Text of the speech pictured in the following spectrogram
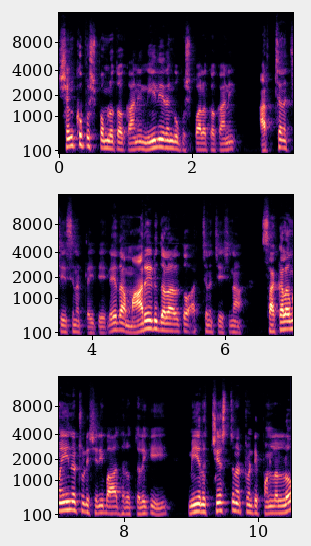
శంకు పుష్పములతో కానీ నీలిరంగు పుష్పాలతో కానీ అర్చన చేసినట్లయితే లేదా మారేడు దళాలతో అర్చన చేసిన సకలమైనటువంటి శని బాధలు తొలగి మీరు చేస్తున్నటువంటి పనులలో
